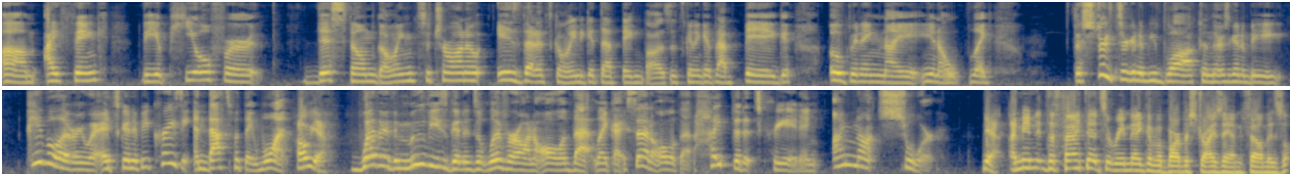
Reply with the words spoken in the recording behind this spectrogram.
Um, I think the appeal for this film going to Toronto is that it's going to get that big buzz. It's going to get that big opening night. You know, like the streets are going to be blocked and there's going to be people everywhere. It's going to be crazy. And that's what they want. Oh yeah. Whether the movie's going to deliver on all of that, like I said, all of that hype that it's creating, I'm not sure. Yeah, I mean the fact that it's a remake of a Barbra Streisand film is a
